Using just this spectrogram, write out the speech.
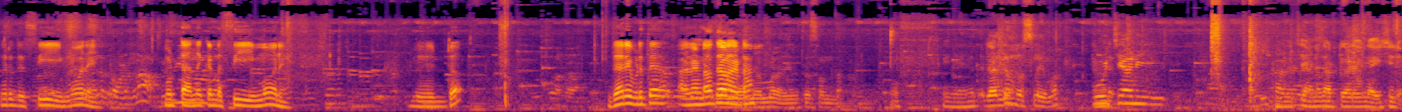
വെറുതെ സീ മോനെ. മുട്ട നിൽക്കണ്ട സീ മോനെ. ഇതാ. ഇതാരാ ഇവിടുത്തെ രണ്ടാമത്തെ ആളാ പൂച്ചയാണ് തട്ടുകടയും കഴിച്ചില്ല.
